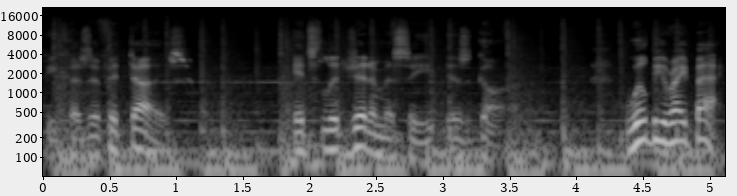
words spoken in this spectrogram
because if it does, its legitimacy is gone. We'll be right back.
